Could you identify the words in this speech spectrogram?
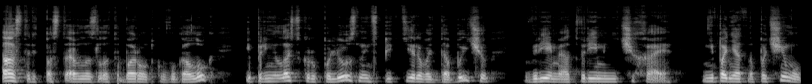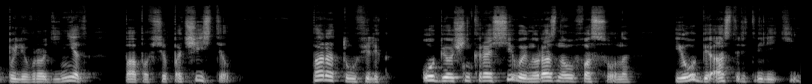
Астрид поставила златобородку в уголок и принялась скрупулезно инспектировать добычу, время от времени чихая. Непонятно почему, пыли вроде нет, папа все почистил. Пара туфелек, обе очень красивые, но разного фасона, и обе Астрид велики.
